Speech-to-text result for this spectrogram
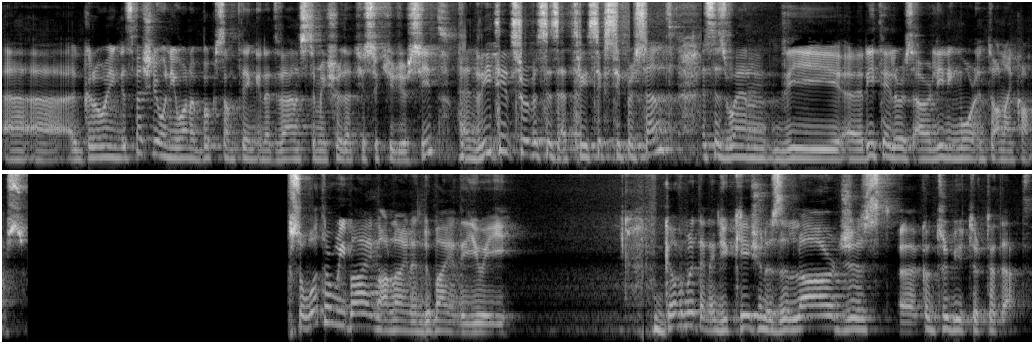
uh, uh, growing, especially when you want to book something in advance to make sure that you secure your seat. And retail services at 360%. This is when the uh, retailers are leaning more into online commerce. So, what are we buying online in Dubai and the UAE? Government and education is the largest uh, contributor to that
